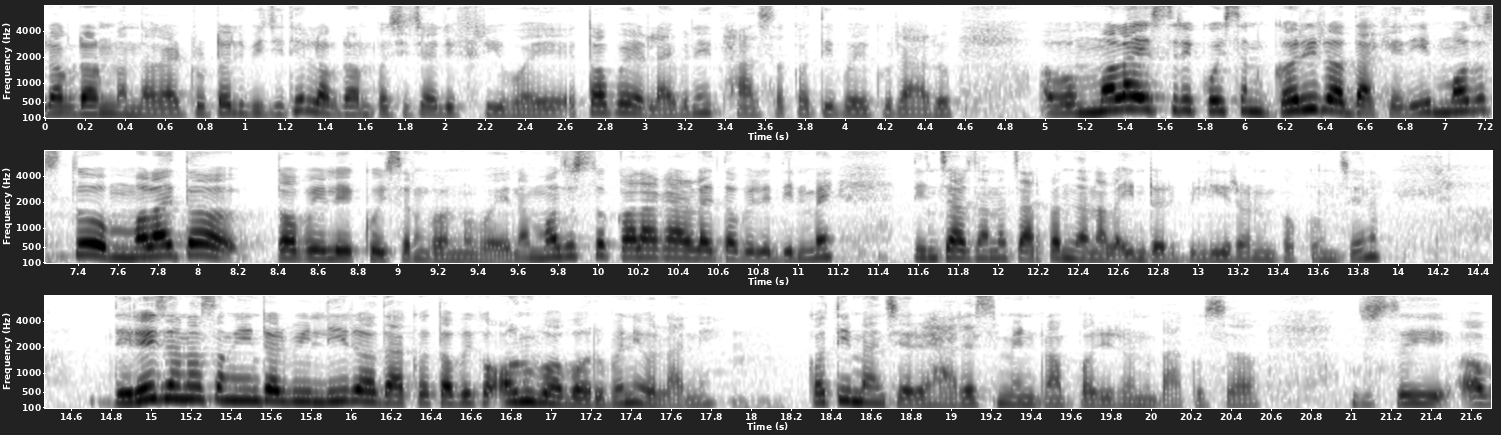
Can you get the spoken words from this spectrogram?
लकडाउनभन्दा अगाडि टोटली बिजी थिएँ। लकडाउन पछि चाहिँ अहिले फ्री भएँ। तपाईँहरूलाई पनि थाहा छ कतिपय कुराहरू। अब मलाई यसरी क्वेसन गरिरहँदाखेरि म जस्तो मलाई त तपाईँले क्वेसन गर्नु भएन। म जस्तो कलाकारलाई तपाईँले दिनमै तिन चारजना चार पाँचजनालाई इन्टरभ्यू लिइरहनु भएको हुन्छ होइन। धेरैजनासँग इन्टरभ्यू लिइरहँदाको तपाईँको अनुभवहरू पनि होला नि। कति मान्छेहरू ह्यारेसमेन्टमा परिरहनु भएको छ। जस्तै अब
